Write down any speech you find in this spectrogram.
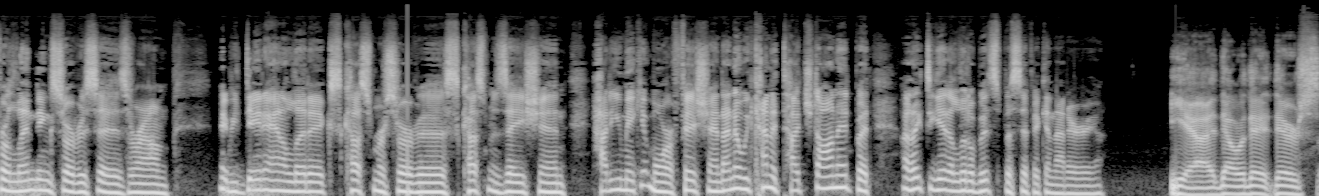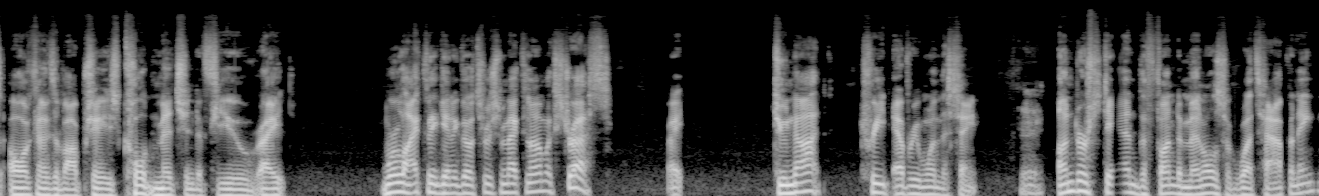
for lending services around maybe data analytics, customer service, customization? How do you make it more efficient? I know we kind of touched on it, but I'd like to get a little bit specific in that area. Yeah, there, there's all kinds of opportunities. Colt mentioned a few, right? We're likely going to go through some economic stress, right? Do not treat everyone the same. Hmm. Understand the fundamentals of what's happening.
